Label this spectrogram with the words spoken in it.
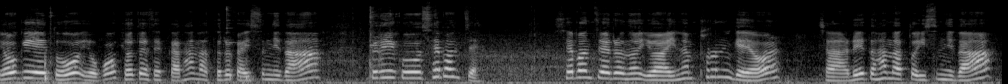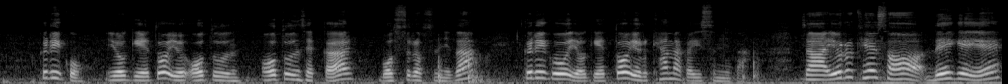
여기에도 요거 겨자 색깔 하나 들어가 있습니다. 그리고 세 번째. 세 번째로는 이 아이는 푸른 계열. 자, 레드 하나 또 있습니다. 그리고 여기에도 요 어두운, 어두운 색깔 멋스럽습니다. 그리고 여기에 또 이렇게 하나가 있습니다. 자, 이렇게 해서 4개에,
